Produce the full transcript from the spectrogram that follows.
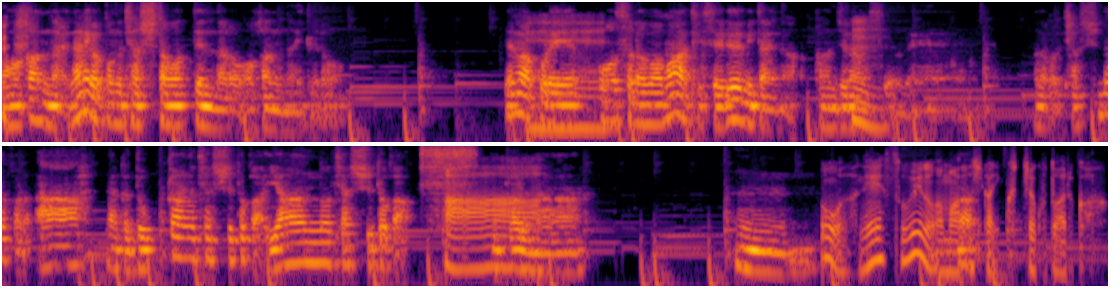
あわかんない。何がこんなキャッシュ溜まってんだろうわかんないけど。で、まあこれをそのまま消せるみたいな感じなんですよね。だからキャッシュだから、あー、なんかドッカーのキャッシュとか、ヤーンのキャッシュとか、あかあるな。うん。そうだね。そういうのはままああ確かに食っちゃうことあるか。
